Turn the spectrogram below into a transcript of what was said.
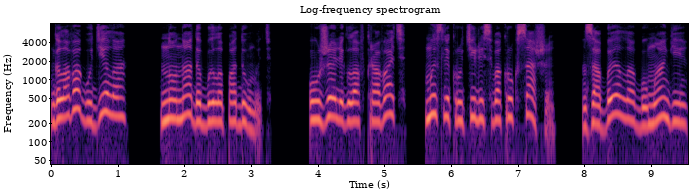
голова гудела, но надо было подумать. Уже легла в кровать, мысли крутились вокруг Саши. Забелла, бумаги.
